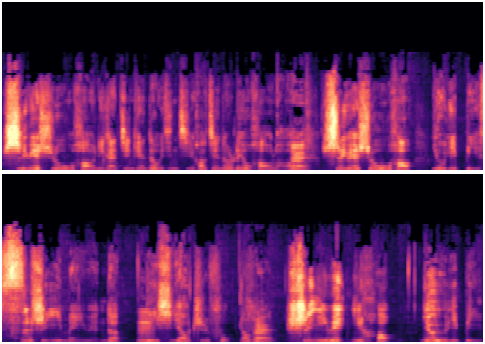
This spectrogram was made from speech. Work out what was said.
十月十五号，你看今天都已经几号？今天都六号了哦。对，十月十五号有一笔四十亿美元的利息要支付。OK，十一月一号。又有一笔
